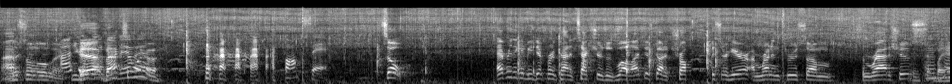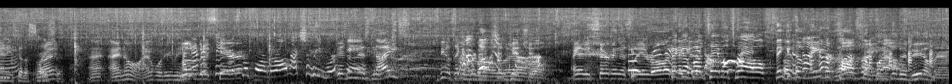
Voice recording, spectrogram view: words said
Absolutely. I You think got we that back somewhere? Foxy. So, everything can be different kind of textures as well. I've just got a truffle slicer here. I'm running through some some radishes. My hand, he's got a slicer. Right. I, I know. I, what do you mean? I've never bit of seen this before. We're all actually working. Isn't this nice? Feels like a production kitchen. I'm gonna be serving this later on. Pick up of, on table 12. think of the labor That's cost the right part now. of the deal, man.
